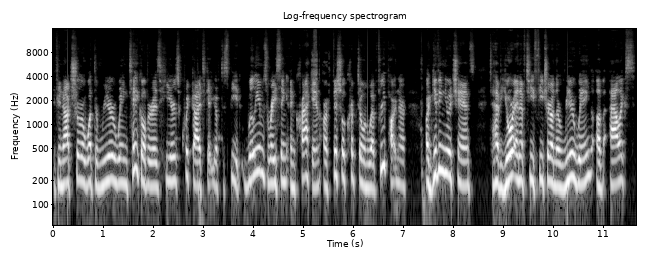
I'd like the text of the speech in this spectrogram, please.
If you're not sure what the rear wing takeover is, here's a quick guide to get you up to speed. Williams Racing and Kraken, our official crypto and Web3 partner, are giving you a chance to have your NFT featured on the rear wing of Alex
